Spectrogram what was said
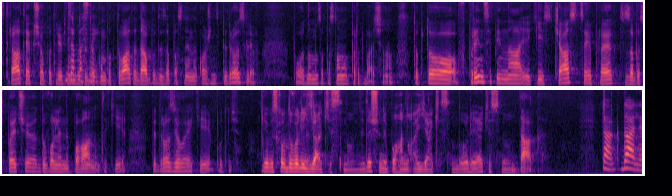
втрат, якщо потрібно буде Запасний. докомплектувати, да, буде запасний на кожен з підрозділів. По одному запасному передбачено. Тобто, в принципі, на якийсь час цей проект забезпечує доволі непогано такі підрозділи, які будуть Я би сказав, доволі якісно. Не те, що непогано, а якісно. Доволі якісно. так. Так, далі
